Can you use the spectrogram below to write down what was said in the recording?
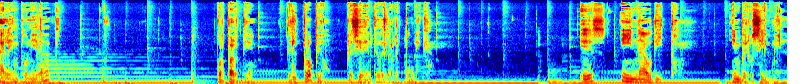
a la impunidad por parte del propio presidente de la República. Es inaudito, inverosímil.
